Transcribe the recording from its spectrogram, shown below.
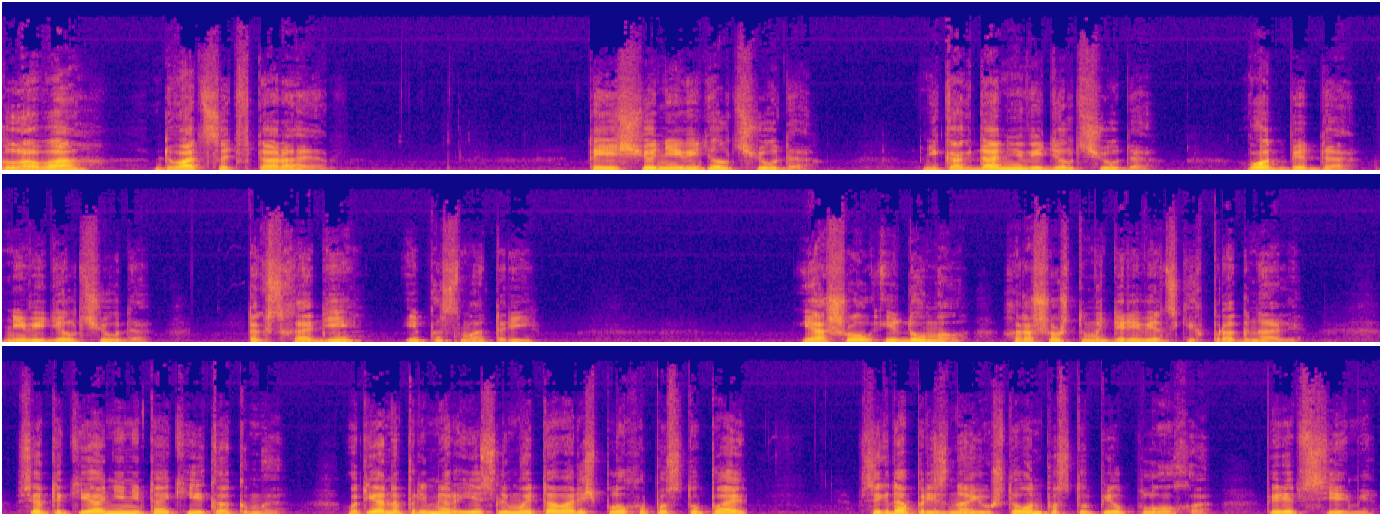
Глава 22 Ты еще не видел чуда? Никогда не видел чуда? Вот беда, не видел чуда. Так сходи и посмотри. Я шел и думал, хорошо, что мы деревенских прогнали. Все-таки они не такие, как мы. Вот я, например, если мой товарищ плохо поступает, всегда признаю, что он поступил плохо. Перед всеми.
